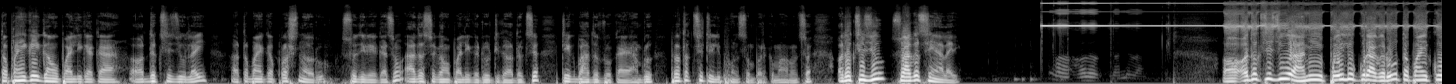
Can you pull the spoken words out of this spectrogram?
तपाईँकै गाउँपालिकाका अध्यक्षज्यूलाई तपाईँका प्रश्नहरू सोधिरहेका छौँ। आदर्श गाउँपालिका डोटीका अध्यक्ष टेकबहादुर रोकाए हाम्रो प्रत्यक्ष टेलिफोन सम्पर्कमा हुनुहुन्छ। अध्यक्षज्यू स्वागत छ यहाँलाई। अध्यक्षज्यू हामी पहिलो कुरा गरौँ तपाईँको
